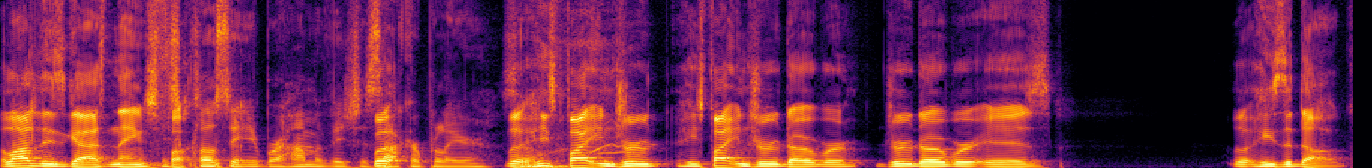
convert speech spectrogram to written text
A lot of these guys' names It's fuck. close to Ibrahimovic, the But- soccer player. Look, So, he's fighting Drew. He's fighting Drew Dober. Drew Dober is look. He's a dog,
